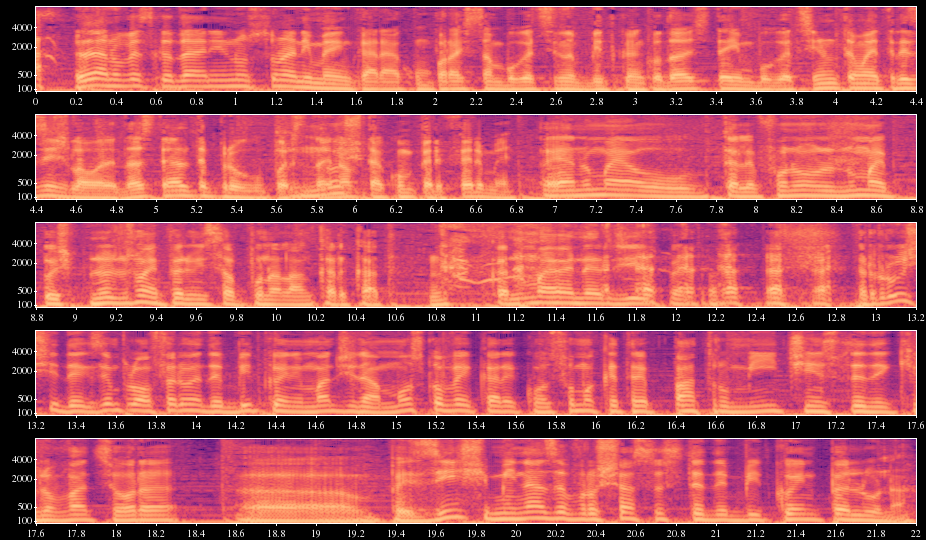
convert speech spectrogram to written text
Da, nu vezi că de ani nu sună nimeni care a cumpărat și s-a îmbogățit în Bitcoin. Că odată ce te-ai îmbogățit, nu te mai trezești la ore. Dar astea alte preocupări. Stai Nu noaptea, cumperi ferme. Ăia nu mai au telefonul, nu mai, își, nu își mai permit să-l pună la încărcat. Că nu mai au energie pentru asta. Rușii, de exemplu, au ferme de bitcoin în marginea Moscovei care consumă către 4500 de kWh uh, pe zi și minează vreo 600 de bitcoin pe lună.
